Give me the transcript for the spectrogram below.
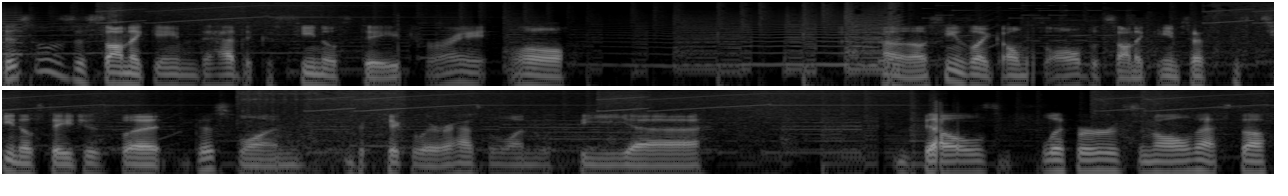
This was the Sonic game that had the casino stage, right? Well, I don't know, it seems like almost all the Sonic games have casino stages, but this one in particular has the one with the, uh, bells and flippers and all that stuff.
